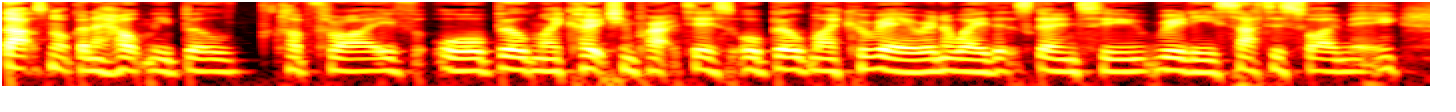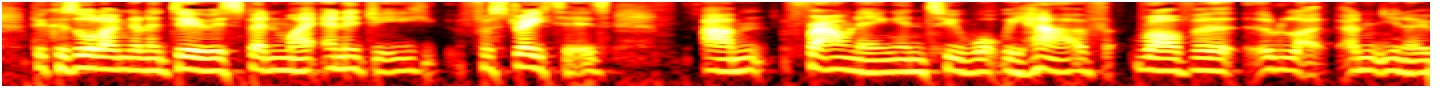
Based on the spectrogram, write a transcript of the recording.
That's not going to help me build Club Thrive or build my coaching practice or build my career in a way that's going to really satisfy me because all I'm going to do is spend my energy frustrated um, frowning into what we have rather like and you know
